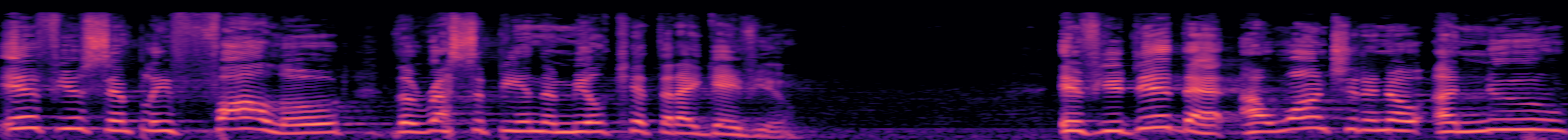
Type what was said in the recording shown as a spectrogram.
if you simply followed the recipe in the meal kit that I gave you. If you did that, I want you to know a new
